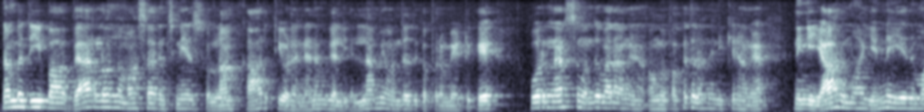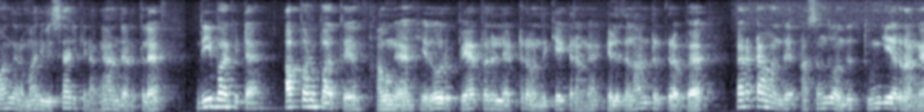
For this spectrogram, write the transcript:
நம்ம தீபா வேற லெவலில் மாசாக இருந்துச்சுன்னே சொல்லலாம். கார்த்தியோட நினைவுகள் எல்லாமே வந்ததுக்கப்புறமேட்டுக்கு ஒரு நர்ஸ் வந்து வராங்க. அவங்க பக்கத்தில் வந்து நிற்கிறாங்க நீங்கள் யாருமா? என்ன ஏதுமாங்கிற மாதிரி விசாரிக்கிறாங்க அந்த இடத்துல. தீபா கிட்ட அப்பன்னு பார்த்து அவங்க ஏதோ ஒரு பேப்பர் லெட்டர் வந்து கேட்குறாங்க எழுதலான் இருக்கிறப்ப கரெக்டாக வந்து அசந்து வந்து தூங்கிடுறாங்க.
